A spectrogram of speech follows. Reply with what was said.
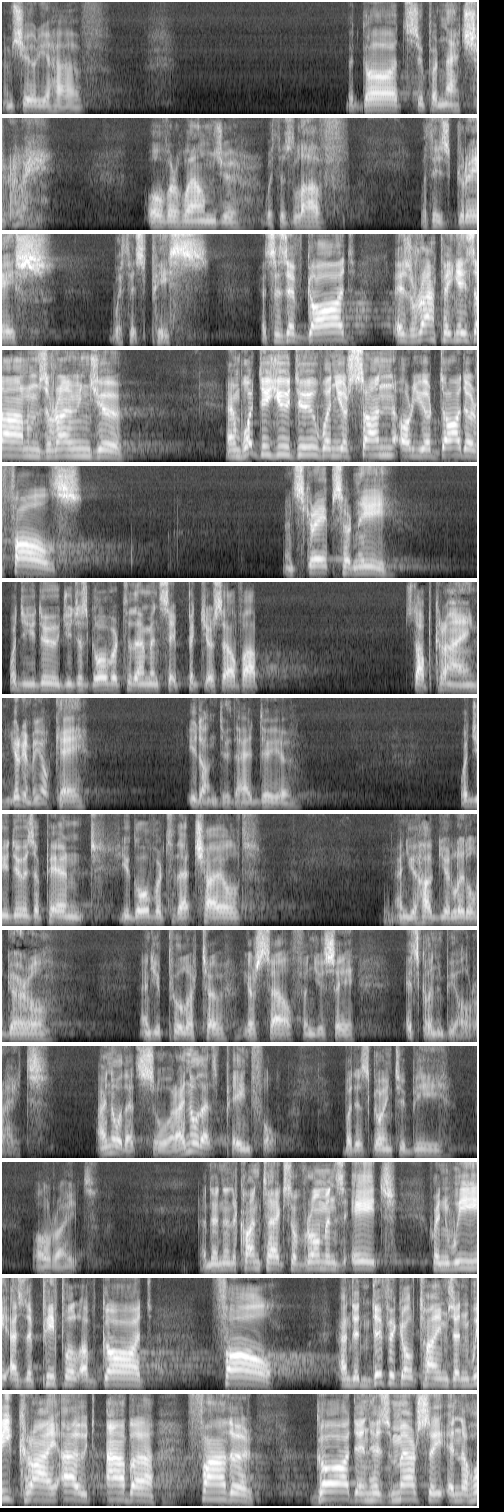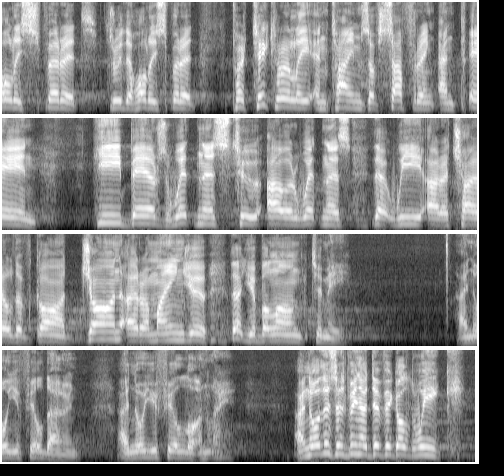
I'm sure you have. But God supernaturally overwhelms you with His love, with His grace, with His peace. It's as if God is wrapping His arms around you. And what do you do when your son or your daughter falls and scrapes her knee? What do you do? Do you just go over to them and say, Pick yourself up? Stop crying. You're going to be okay. You don't do that, do you? What do you do as a parent, you go over to that child and you hug your little girl and you pull her to yourself and you say, It's going to be all right. I know that's sore. I know that's painful, but it's going to be all right. And then, in the context of Romans 8, when we as the people of God fall, and in difficult times, and we cry out, Abba, Father, God in His mercy, in the Holy Spirit, through the Holy Spirit, particularly in times of suffering and pain, He bears witness to our witness that we are a child of God. John, I remind you that you belong to me. I know you feel down. I know you feel lonely. I know this has been a difficult week.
